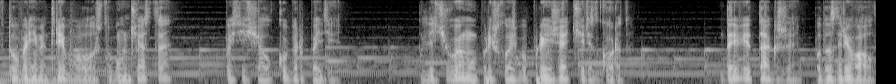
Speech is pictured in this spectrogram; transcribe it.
в то время требовала, чтобы он часто посещал Куберпеди – для чего ему пришлось бы проезжать через город. Дэви также подозревал,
